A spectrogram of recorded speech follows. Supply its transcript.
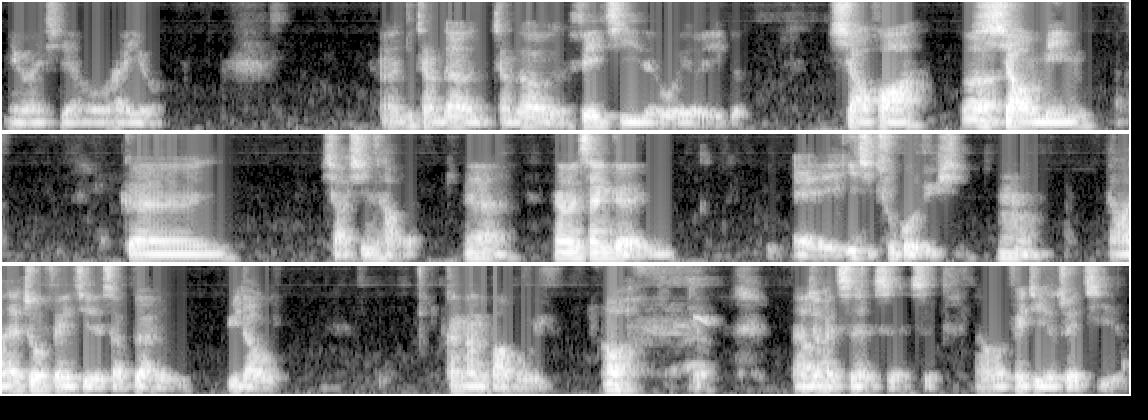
没关系啊，我还有。嗯，你讲到讲到飞机的，我有一个小华、嗯、小明跟小新，好了，嗯，他们三个人诶、欸、一起出国旅行，嗯，然后在坐飞机的时候不小心遇到刚刚的暴风雨，哦，对，然后就很湿很湿很湿，然后飞机就坠机了，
